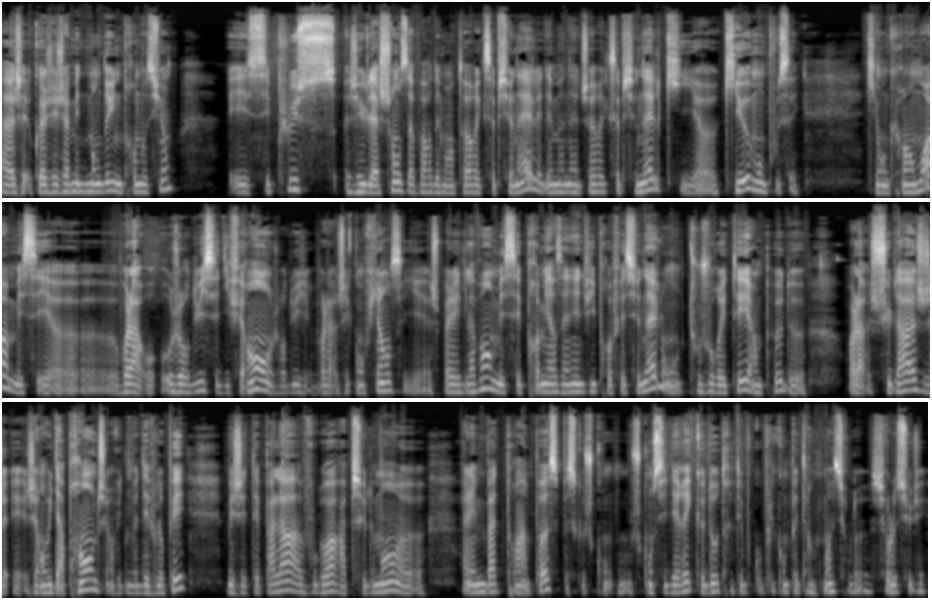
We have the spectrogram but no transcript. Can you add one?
euh, j'ai jamais demandé une promotion. Et c'est plus, j'ai eu la chance d'avoir des mentors exceptionnels et des managers exceptionnels qui, euh, qui eux m'ont poussé qui ont cru en moi, mais c'est euh, voilà, aujourd'hui c'est différent. Aujourd'hui, voilà, j'ai confiance et je peux aller de l'avant. Mais ces premières années de vie professionnelle ont toujours été un peu de voilà, je suis là, j'ai envie d'apprendre, j'ai envie de me développer, mais j'étais pas là à vouloir absolument euh, aller me battre pour un poste parce que je, je considérais que d'autres étaient beaucoup plus compétents que moi sur le sur le sujet.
